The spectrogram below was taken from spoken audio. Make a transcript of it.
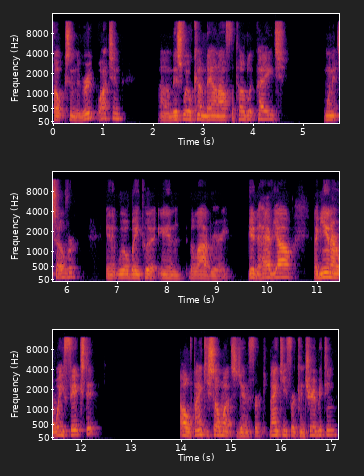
folks in the group watching. Um, this will come down off the public page when it's over, and it will be put in the library. Good to have y'all. Again, our We Fixed It Oh, thank you so much, Jennifer. Thank you for contributing.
